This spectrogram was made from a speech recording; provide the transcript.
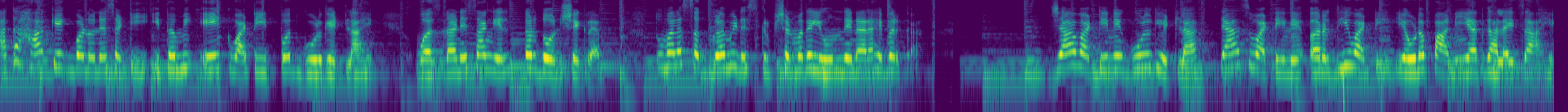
आता हा केक बनवण्यासाठी इथं मी एक वाटी इतपत गूळ घेतला आहे. वजनाने सांगेल तर दोनशे ग्रॅम. तुम्हाला सगळं मी डिस्क्रिप्शनमध्ये लिहून देणार आहे बरं का. ज्या वाटीने गूळ घेतला त्याच वाटीने अर्धी वाटी एवढं पाणी यात घालायचं आहे.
